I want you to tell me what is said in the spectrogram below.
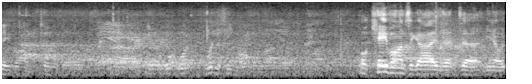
Kayvon Thibodeaux? Uh, what, what, where did he normally? Well, Kayvon's a guy that uh, you know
